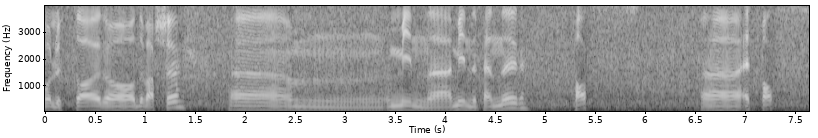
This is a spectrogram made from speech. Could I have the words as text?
valutaer og diverse. Minne, minnepenner, pass. Et pass.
